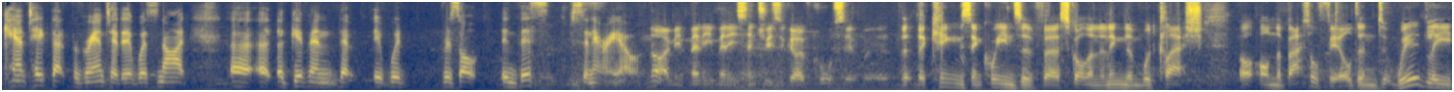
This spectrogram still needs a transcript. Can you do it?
can't take that for granted. It was not uh, a, given that it would result in this scenario. No, I mean, many, many centuries ago, of course, it, the, the, kings and queens of uh, Scotland and England would clash on the battlefield. And weirdly,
